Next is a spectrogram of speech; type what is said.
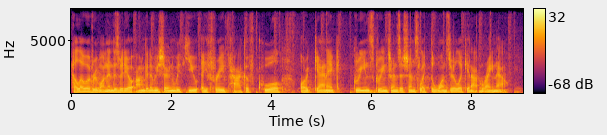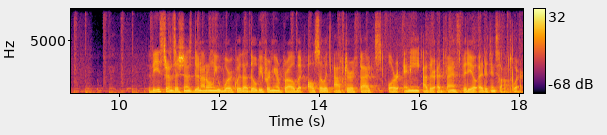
Hello everyone, in this video I'm going to be sharing with you a free pack of cool, organic, green screen transitions like the ones you're looking at right now. These transitions do not only work with Adobe Premiere Pro but also with After Effects or any other advanced video editing software.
